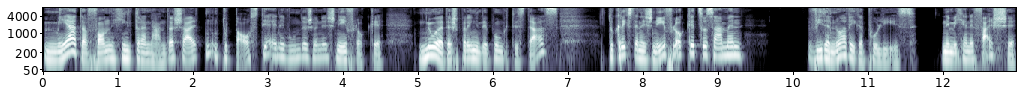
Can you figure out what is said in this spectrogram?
mehr davon hintereinander schalten und du baust dir eine wunderschöne Schneeflocke. Nur der springende Punkt ist das, du kriegst eine Schneeflocke zusammen, wie der Norweger Pulli ist, nämlich eine falsche,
